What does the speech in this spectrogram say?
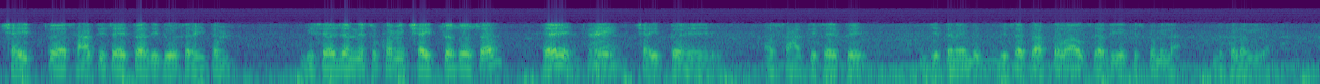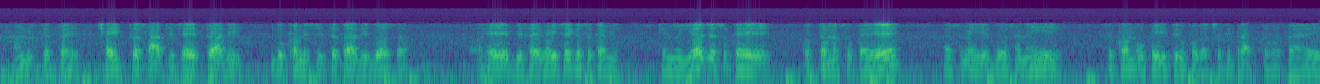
क्षयित्व साथी क्षयित्व आदि दोष रहितम विषयजन्य सुख में क्षयित्व दोष है। क्षयित्व है। और साथी क्षयित्व जितने विषय प्राप्त हुआ उससे अधिक किसको मिला? दुख लगेगा अनित्यत्व है। क्षयित्व साथी क्षयित्व आदि दुख मिश्रित आदि दोष है। विषय वैसे के सुख में किन्तु यह जो सुख है उत्तम सुख है उसमें ये दोष नहीं है। सुखम उपहित उपगछति प्राप्त होता है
